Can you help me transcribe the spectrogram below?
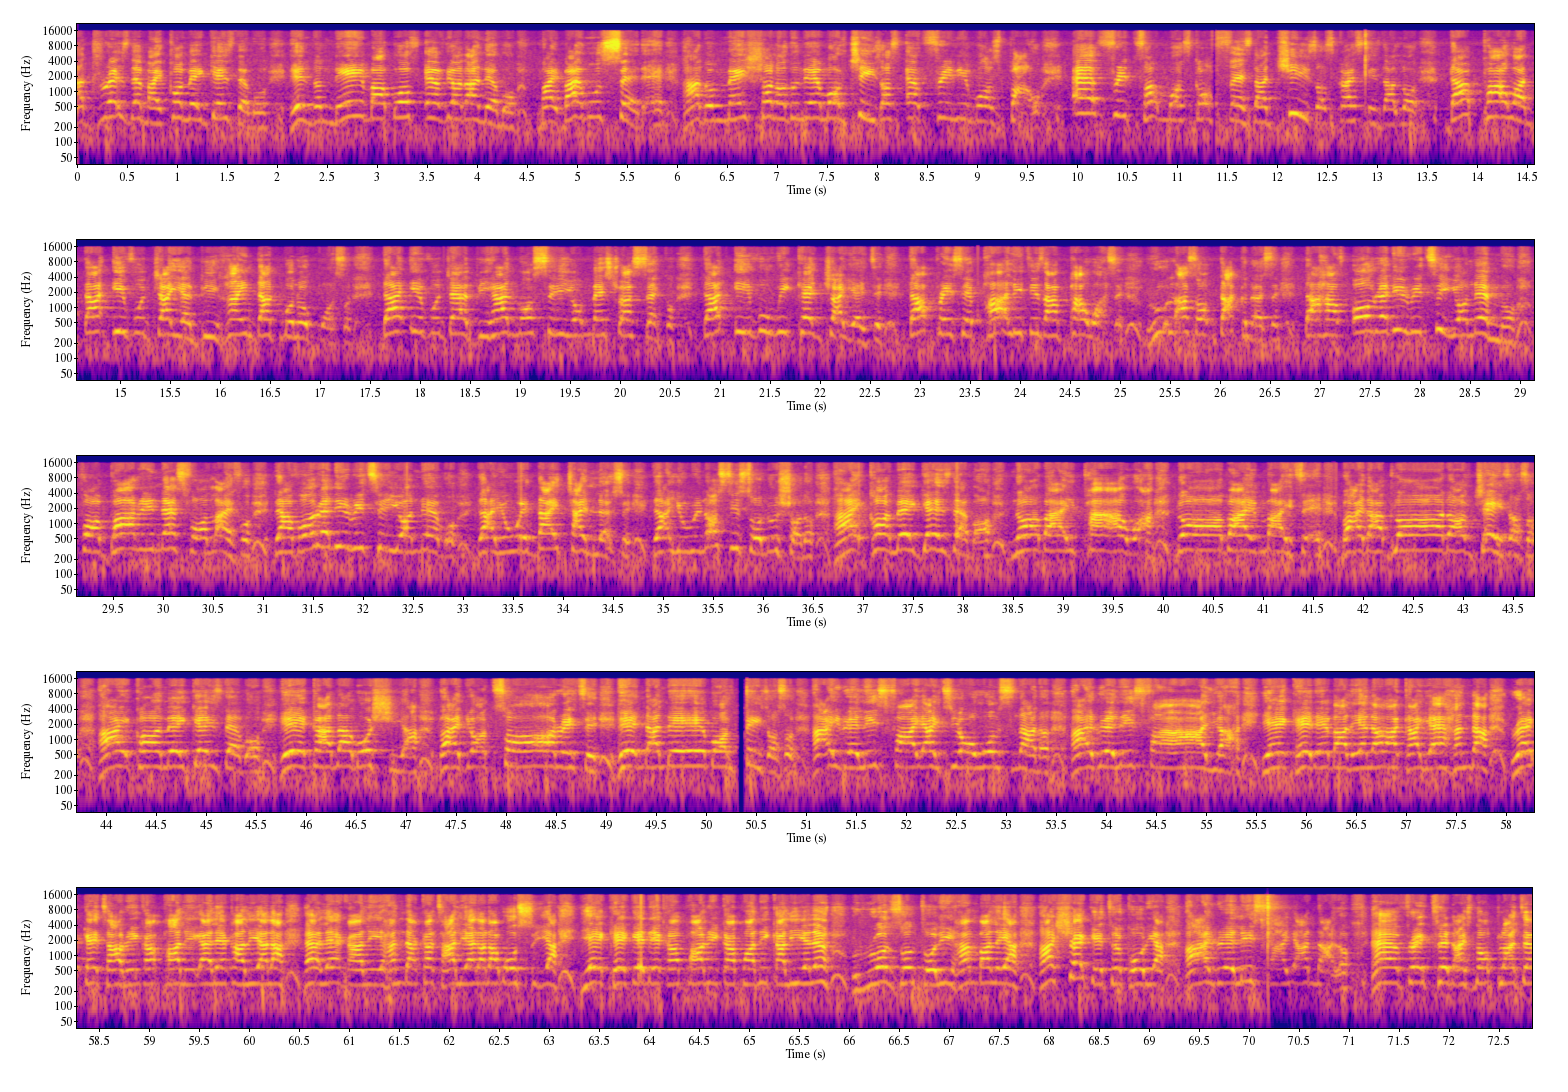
address them. I come against them in the name above every other name. My Bible said, eh, at the mention of the name of Jesus, every knee must bow, every tongue must confess that Jesus Christ is the Lord. That power, that evil giant behind that menopause, that evil giant behind not seeing your menstrual cycle, that evil wicked giant, that that principalities and powers, eh, rulers of darkness eh, that have already written your name for barrenness for life, they have already written your name that you will die childless, eh, that you will not see solution. I come against them, not by power, nor by might, eh, by the blood of Jesus. I come against them, Ekadamoshia, by the authority in the name of Jesus. I release fire into your wombs now. I release fire. Yekedebalelakayehanda, reketarikapaligalekaliala, elekalihandakataliala bosia, yekekedekaparikapanikaliele, rozotolihambalea, asheketekoria. I shake it. To Korea. I release fire now. Everything that is not planted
